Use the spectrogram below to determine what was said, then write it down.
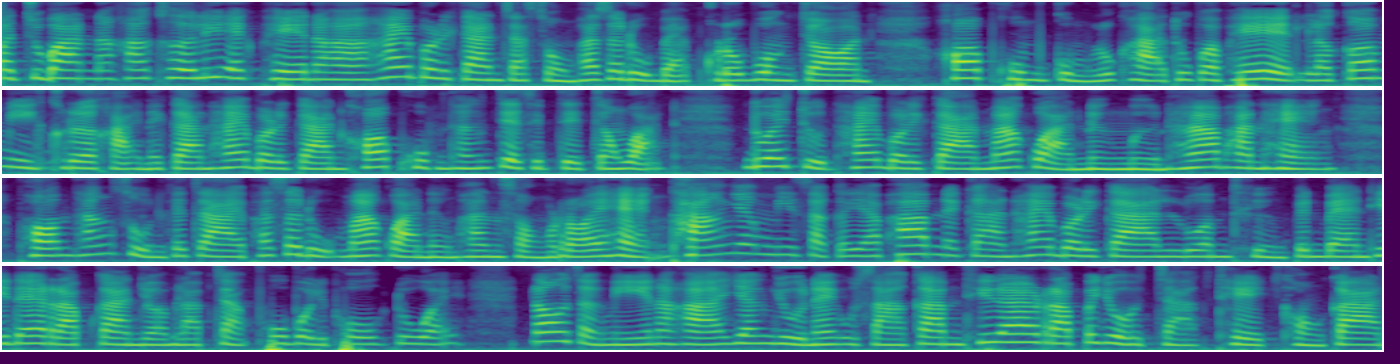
ปัจจุบันนะคะ Curly Express นะคะ ให้บริการจัดส่งพัสดุแบบครบวงจร ครอบคลุมกลุ่มลูกค้าทุกประเภท แล้วก็มีเครือข่ายในการให้บริการครอบคลุมทั้ง 77 จังหวัด ด้วยจุดให้บริการมากกว่า 15,000 แห่ง พร้อมทั้งศูนย์กระจายพัสดุมากกว่า 1,200 แห่ง ทั้งยังมีศักยภาพในการให้บริการรวมถึงเป็นแบรนด์ที่ได้รับการยอมรับจากผู้บริโภคด้วย นอกจากนี้นะคะยังอยู่ในอุตสาหกรรมที่ได้รับประโยชน์จากเทรดของการ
